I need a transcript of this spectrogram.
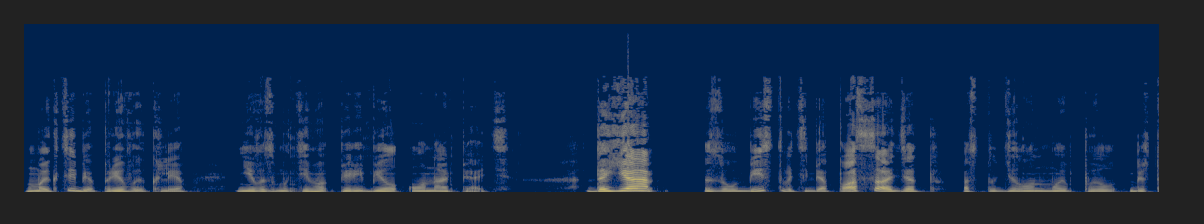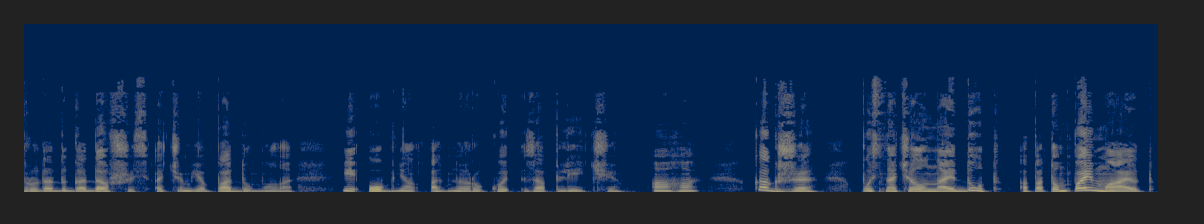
Мы к тебе привыкли». Невозмутимо перебил он опять. «Да я...» «За убийство тебя посадят», — остудил он мой пыл, без труда догадавшись, о чем я подумала, и обнял одной рукой за плечи. «Ага, как же, пусть сначала найдут, а потом поймают»,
